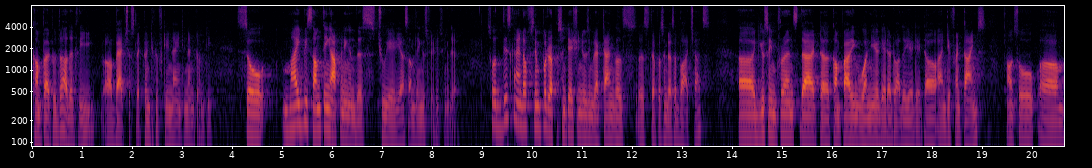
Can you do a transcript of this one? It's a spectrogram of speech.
compared to the other 3 uh, batches like 2015, 19 and 20. So, might be something happening in this two area something is reducing there. So, this kind of simple representation using rectangles is represented as a bar charts. Uh, it gives inference that uh, comparing one year data to other year data and different times also um,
